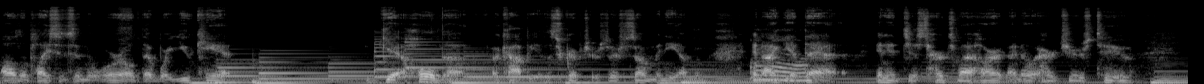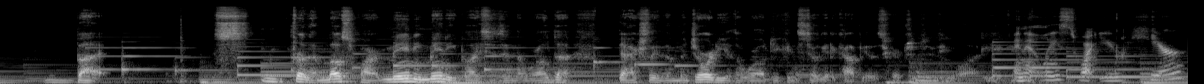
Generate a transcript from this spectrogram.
all the places in the world that where you can't get hold of a copy of the scriptures. There's so many of them, and I Oh. get that, and it just hurts my heart. I know it hurts yours too, but for the most part, many, many places in the world, actually the majority of the world, you can still get a copy of the scriptures if you want. You And at least what you hear,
